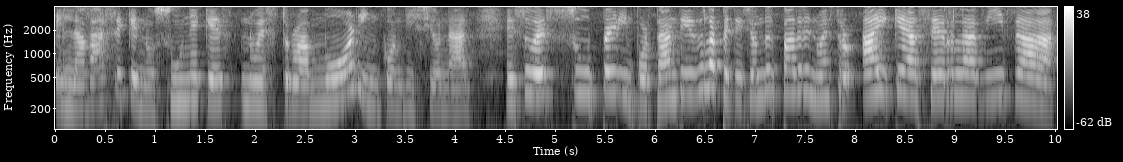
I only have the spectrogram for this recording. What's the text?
en la base que nos une, que es nuestro amor incondicional. Eso es súper importante y esa es la petición del Padre nuestro. Hay que hacer la vida.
